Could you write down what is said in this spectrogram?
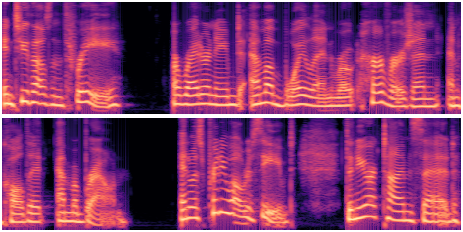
In 2003, a writer named Emma Boylan wrote her version and called it Emma Brown. And it was pretty well received. The New York Times said,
